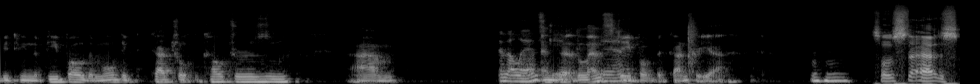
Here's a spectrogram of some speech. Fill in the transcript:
between the people, the multiculturalism, um, and the and landscape. the, the landscape of the country. Yeah, hmm So, Stas,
